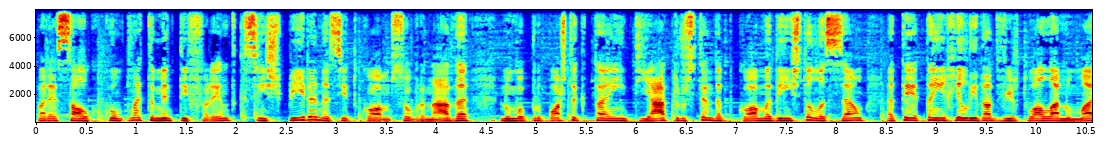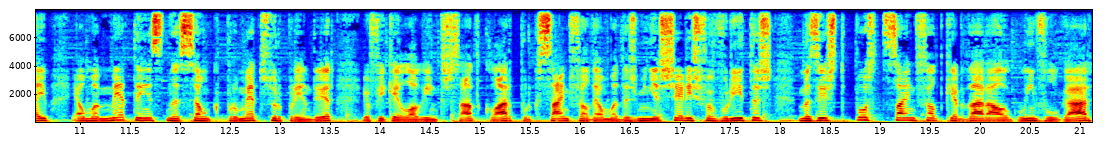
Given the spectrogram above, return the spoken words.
parece algo completamente diferente que se inspira na sitcom Sobre Nada, numa proposta que tem teatro, stand-up comedy, instalação, até tem realidade virtual lá no meio. É uma meta-encenação que promete surpreender. Eu fiquei logo interessado, claro, porque Seinfeld é uma das minhas séries favoritas, mas este post-Seinfeld quer dar algo invulgar.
